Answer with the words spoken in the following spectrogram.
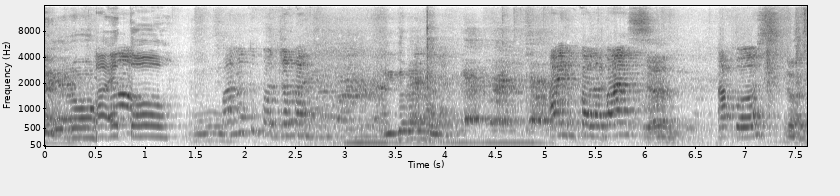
Ayan o. Ah, ito. Oh. Paano ito padyakan? Kicker ano? Ay, palabas. Yan. Tapos? Yan,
